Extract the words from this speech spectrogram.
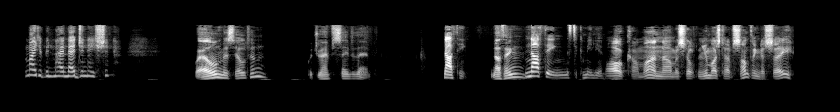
might have been my imagination. Well, Miss Hilton, what do you have to say to that? Nothing. Nothing? Nothing, Mr. Chameleon. Oh, come on now, Miss Hilton. You must have something to say.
